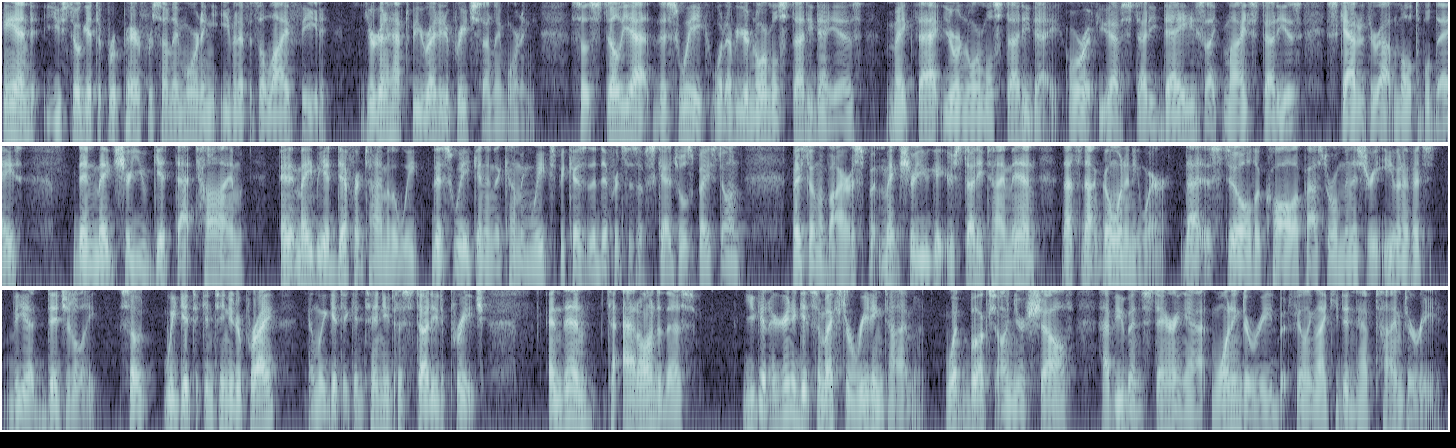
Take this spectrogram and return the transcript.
and you still get to prepare for Sunday morning even if it's a live feed. You're going to have to be ready to preach Sunday morning. So, still yet, this week, whatever your normal study day is, make that your normal study day. Or if you have study days, like my study is scattered throughout multiple days, then make sure you get that time. And it may be a different time of the week this week and in the coming weeks because of the differences of schedules based on based on the virus. But make sure you get your study time in. That's not going anywhere. That is still the call of pastoral ministry, even if it's via digitally. So we get to continue to pray and we get to continue to study to preach. And then to add on to this, you get, you're going to get some extra reading time. What books on your shelf have you been staring at, wanting to read, but feeling like you didn't have time to read?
